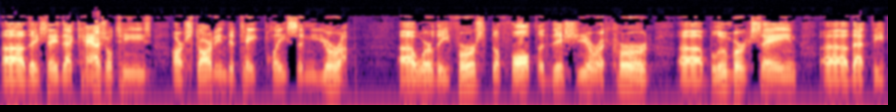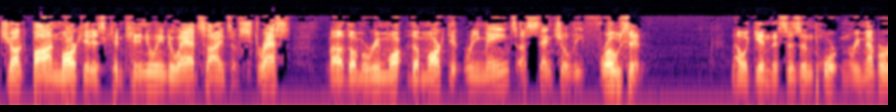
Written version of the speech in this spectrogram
Uh, they say that casualties are starting to take place in Europe, uh, where the first default this year occurred uh, Bloomberg saying uh, that the junk bond market is continuing to add signs of stress. Uh, the, remar- the market remains essentially frozen. Now, again, this is important. Remember,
